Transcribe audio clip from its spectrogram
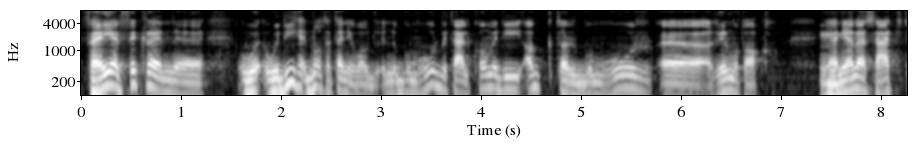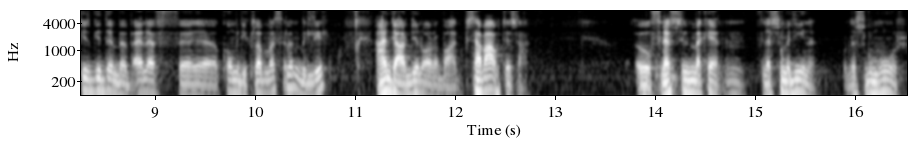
فهي الفكرة إن ودي نقطة تانية برضه إن الجمهور بتاع الكوميدي أكتر جمهور آه غير متوقع. يعني أنا ساعات كتير جدا ببقى أنا في آه، كوميدي كلاب مثلا بالليل عندي عارضين ورا بعض بسبعه وتسعة. وفي نفس المكان في نفس المدينة ونفس الجمهور.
